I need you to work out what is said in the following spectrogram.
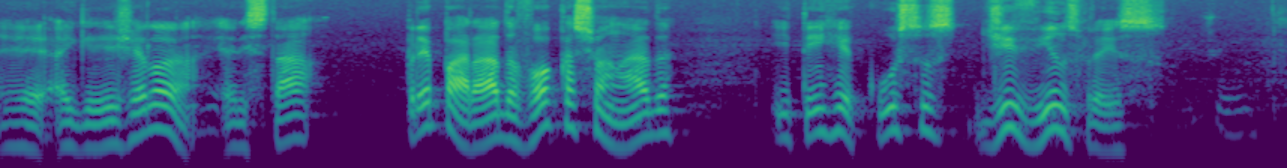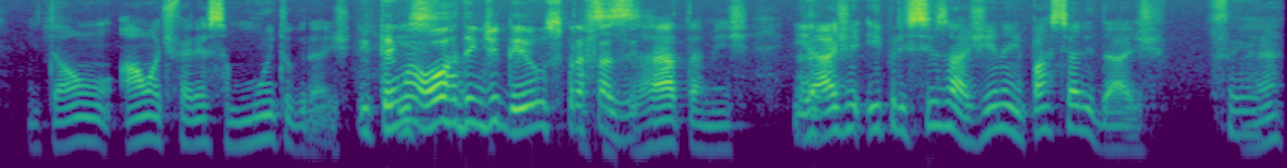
é, a igreja ela, ela está preparada, vocacionada e tem recursos divinos para isso. Então, há uma diferença muito grande. E tem uma isso, ordem de Deus para fazer. Exatamente. E, é. age, e precisa agir na imparcialidade. Sim. Né?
